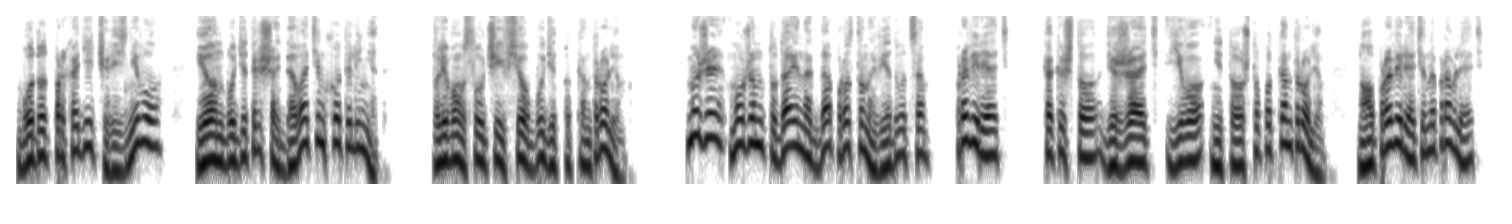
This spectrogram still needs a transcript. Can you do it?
будут проходить через него, и он будет решать, давать им ход или нет. В любом случае все будет под контролем. Мы же можем туда иногда просто наведываться, проверять, как и что, держать его не то что под контролем, но проверять и направлять.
